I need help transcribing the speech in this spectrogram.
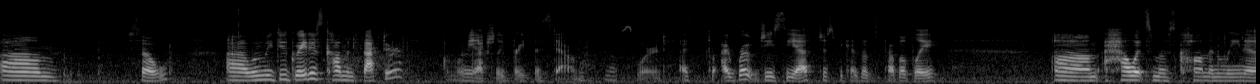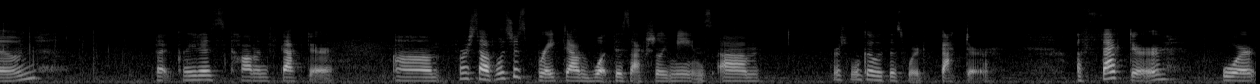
Um, so uh, when we do greatest common factor, let me actually break this down. This word. I, I wrote GCF just because that's probably um, how it's most commonly known. But greatest common factor. Um, first off, let's just break down what this actually means. Um, first, we'll go with this word factor. A factor or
